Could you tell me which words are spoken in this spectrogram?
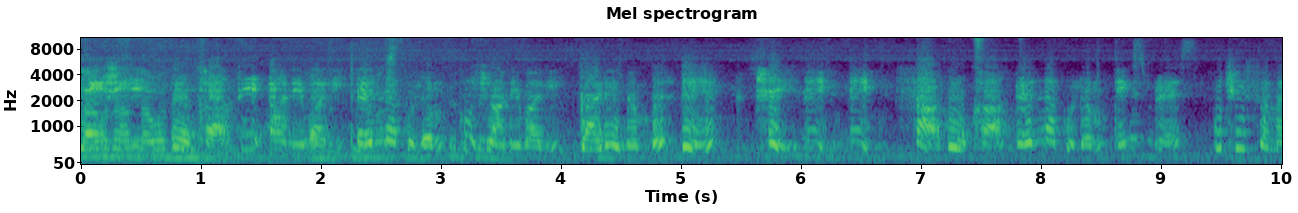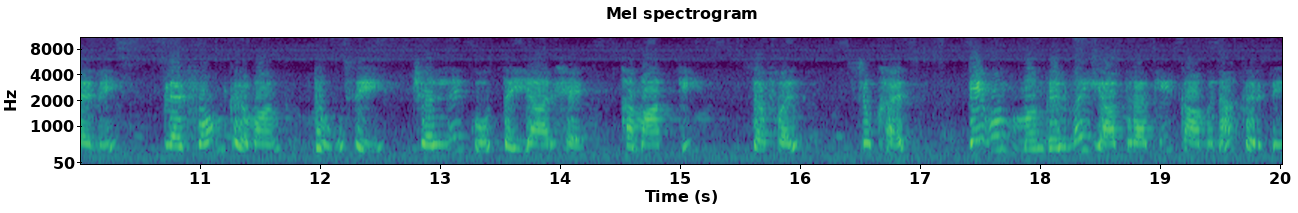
ओखा से आने वाली एर्नाकुलम को जाने वाली गाड़ी नंबर एक छः तीन तीन, सात, ओखा, एर्नाकुलम एक्सप्रेस कुछ ही समय में प्लेटफॉर्म क्रमांक दो से चलने को तैयार है। हम आपकी सफल, सुखद एवं मंगलमय यात्रा की कामना करते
